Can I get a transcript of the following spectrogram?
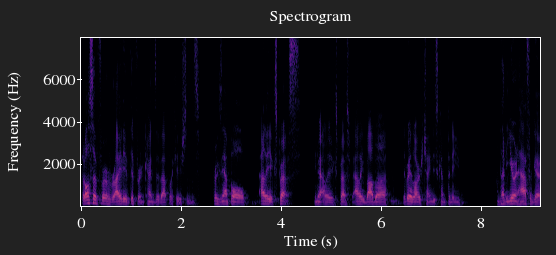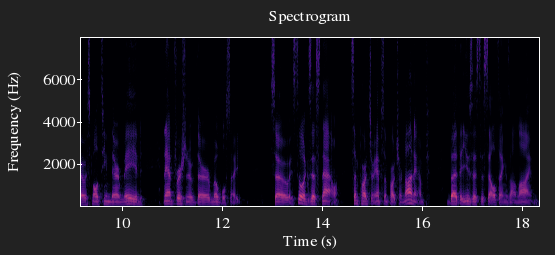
but also for a variety of different kinds of applications. For example, AliExpress. You know AliExpress, Alibaba, the very large Chinese company. About a year and a half ago, a small team there made an AMP version of their mobile site. So it still exists now. Some parts are AMP, some parts are non-AMP, but they use this to sell things online.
